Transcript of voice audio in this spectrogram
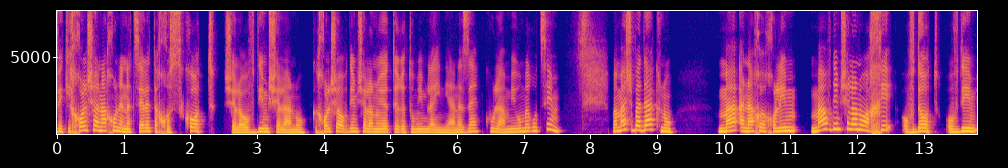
וככל שאנחנו ננצל את החוזקות של העובדים שלנו, ככל שהעובדים שלנו יהיו יותר רתומים לעניין הזה, כולם יהיו מרוצים. ממש בדקנו מה אנחנו יכולים, מה העובדים שלנו הכי, עובדות, עובדים,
